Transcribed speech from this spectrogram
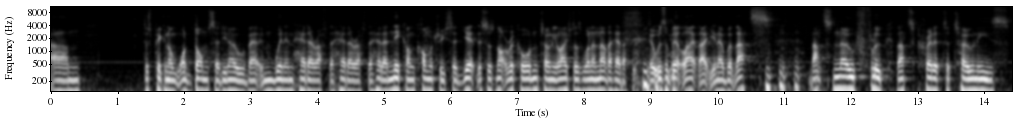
Um, just picking up what Dom said, you know, about him winning header after header after header. Nick on commentary said, "Yeah, this is not a recording. Tony Leistner's won another header." it was a bit like that, you know, but that's that's no fluke. That's credit to Tony's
